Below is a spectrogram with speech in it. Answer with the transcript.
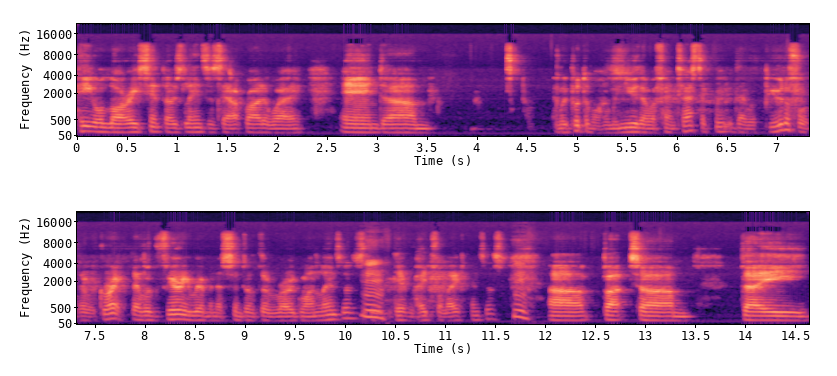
he or Laurie sent those lenses out right away, and um, and we put them on, and we knew they were fantastic. They were beautiful. They were great. They were very reminiscent of the Rogue One lenses, mm. the Hateful Eight lenses, mm. uh, but um, they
